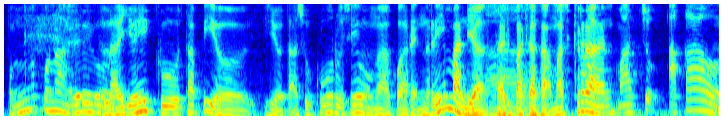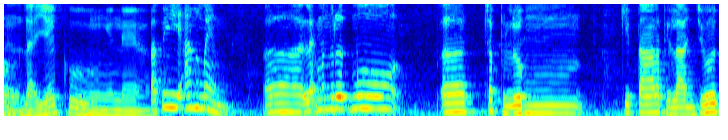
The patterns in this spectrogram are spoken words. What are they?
Bengep pun akhirnya kok. lah yo iku tapi yo yo tak syukur sih wong aku arek neriman ya daripada gak maskeran Macuk akal. lah iya ku ngene Tapi anu men, eh lek menurutmu eh, sebelum kita lebih lanjut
